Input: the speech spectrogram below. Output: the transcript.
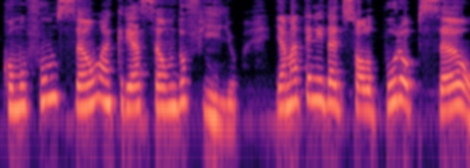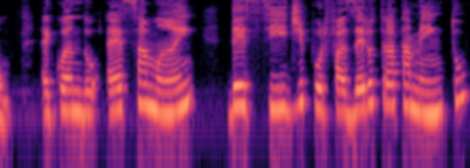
como função a criação do filho. E a maternidade solo por opção é quando essa mãe decide por fazer o tratamento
